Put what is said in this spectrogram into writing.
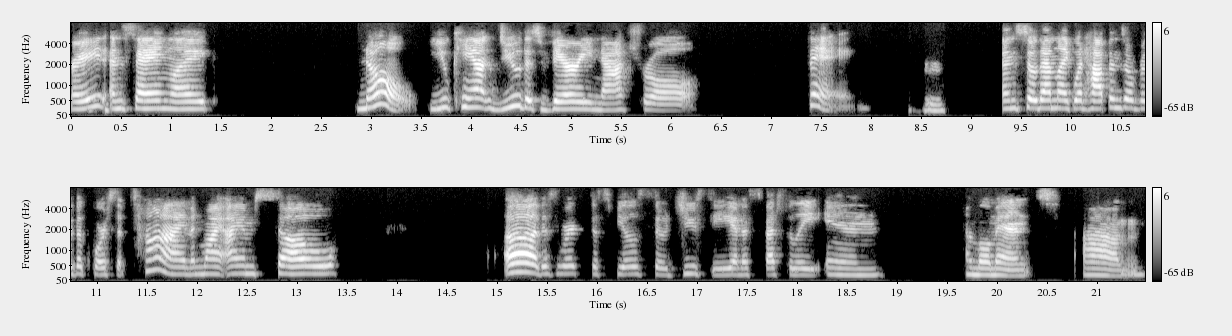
right? And saying like no, you can't do this very natural thing. Mm-hmm. And so then like what happens over the course of time and why I am so oh, this work just feels so juicy, and especially in a moment um,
